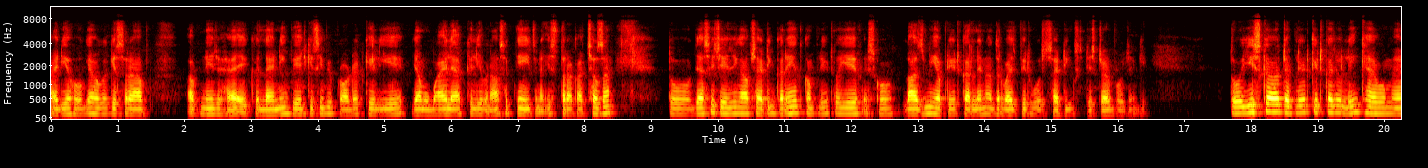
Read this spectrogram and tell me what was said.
आइडिया हो गया होगा किस तरह आप अपने जो है एक लैंडिंग पेज किसी भी प्रोडक्ट के लिए या मोबाइल ऐप के लिए बना सकते हैं इतना, इस तरह का अच्छा सा। तो जैसे चेंजिंग आप सेटिंग करें तो कंप्लीट तो ये इसको लाजमी अपडेट कर लेना अदरवाइज़ फिर वो सेटिंग्स डिस्टर्ब हो जाएँगी। तो इसका टेम्पलेट किट का जो लिंक है वो मैं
